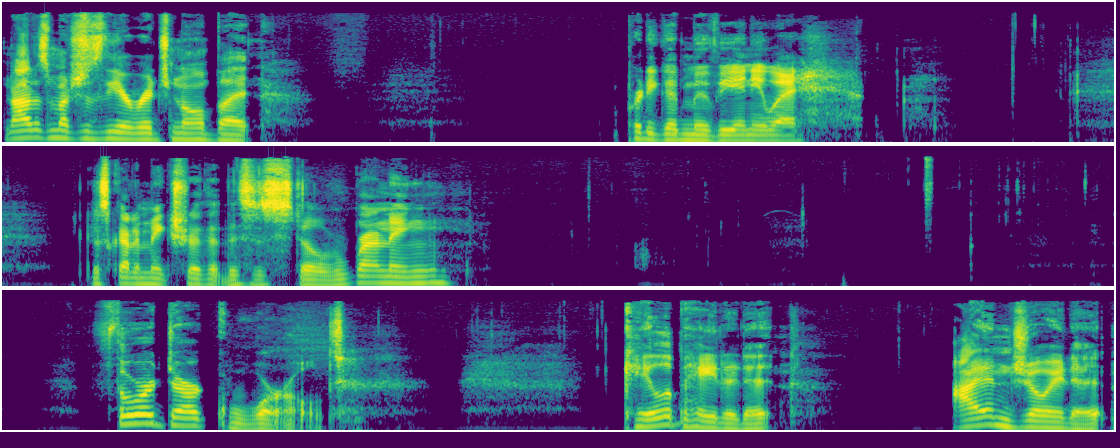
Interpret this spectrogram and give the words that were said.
Not as much as the original, but pretty good movie anyway. Just got to make sure that this is still running. Thor Dark World. Caleb hated it. I enjoyed it.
